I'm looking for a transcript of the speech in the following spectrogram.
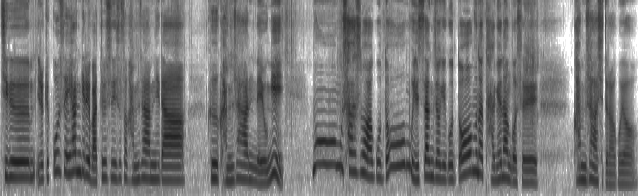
지금 이렇게 꽃의 향기를 맡을 수 있어서 감사합니다. 그 감사한 내용이 너무 사소하고 너무 일상적이고 너무나 당연한 것을 감사하시더라고요.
